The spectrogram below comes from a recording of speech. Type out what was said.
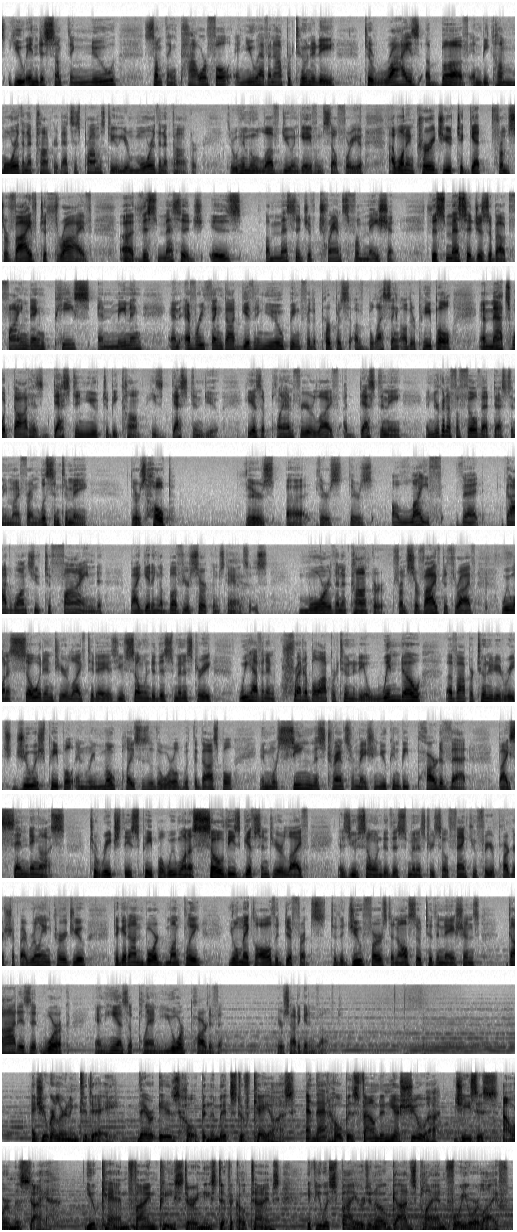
you into something new, something powerful, and you have an opportunity to rise above and become more than a conqueror. That's His promise to you. You're more than a conqueror through him who loved you and gave himself for you. I want to encourage you to get from survive to thrive. Uh, this message is a message of transformation. This message is about finding peace and meaning and everything God giving you being for the purpose of blessing other people. And that's what God has destined you to become. He's destined you. He has a plan for your life, a destiny, and you're going to fulfill that destiny, my friend. Listen to me there's hope, there's, uh, there's, there's a life that God wants you to find by getting above your circumstances. More than a conqueror. From survive to thrive, we want to sow it into your life today as you sow into this ministry. We have an incredible opportunity, a window of opportunity to reach Jewish people in remote places of the world with the gospel. And we're seeing this transformation. You can be part of that by sending us to reach these people. We want to sow these gifts into your life as you sow into this ministry. So thank you for your partnership. I really encourage you to get on board monthly. You'll make all the difference to the Jew first and also to the nations. God is at work and He has a plan. You're part of it. Here's how to get involved. As you are learning today, there is hope in the midst of chaos, and that hope is found in Yeshua, Jesus, our Messiah. You can find peace during these difficult times if you aspire to know God's plan for your life.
